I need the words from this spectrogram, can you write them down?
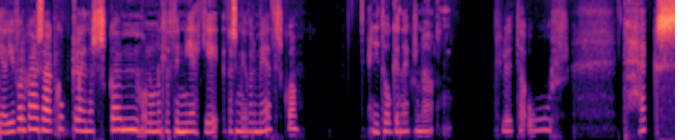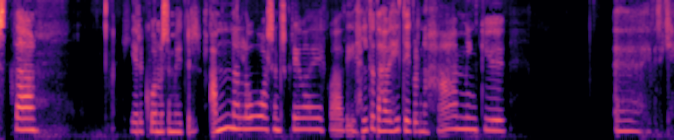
Já, ég fór eitthvað að googla hérna skömm og núna alltaf finn ég ekki það sem ég var með sko. En ég tók hérna eitthvað svona hluta úr texta. Hér er kona sem heitir Anna Lóa sem skrifaði eitthvað. Ég held að þetta hafi heitið eitthvað svona hamingju uh, ég veit ekki,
